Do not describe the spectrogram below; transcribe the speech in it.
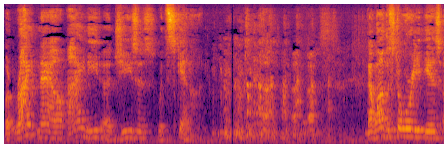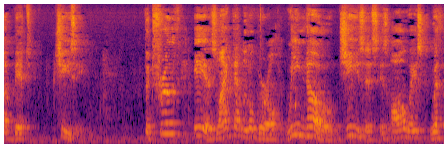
but right now I need a Jesus with skin on. now, while the story is a bit cheesy, the truth is, like that little girl, we know Jesus is always with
